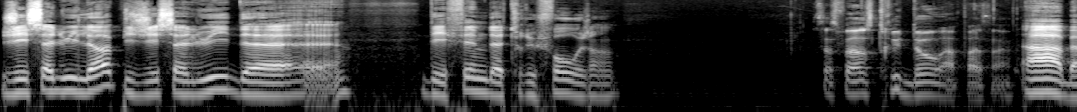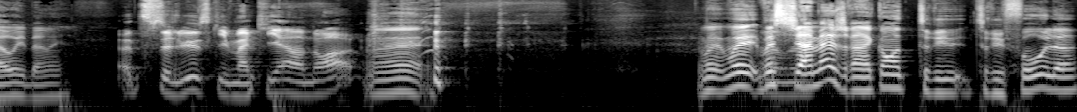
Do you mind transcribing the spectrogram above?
J'ai celui-là, puis j'ai celui de. Des films de Truffaut, genre. Ça se passe Trudeau en passant. Ah, ben oui, ben oui. As-tu celui où il est maquillé en noir? Ouais. moi, moi, moi, si jamais je rencontre Tru- Truffaut, là,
